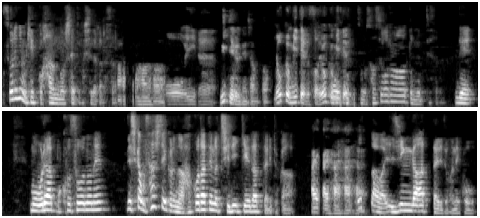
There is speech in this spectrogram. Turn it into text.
それにも結構反応したりとかしてたからさ。ああおーいいね。見てるね、ちゃんと。よく見てる、そう、よく見てる。そう、さすがだなと思ってさ。で、もう俺はこそのね、で、しかも指してくるのは函館の地理系だったりとか、はいはいはいはいはい。ポスターは偉人があったりとかね、こ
